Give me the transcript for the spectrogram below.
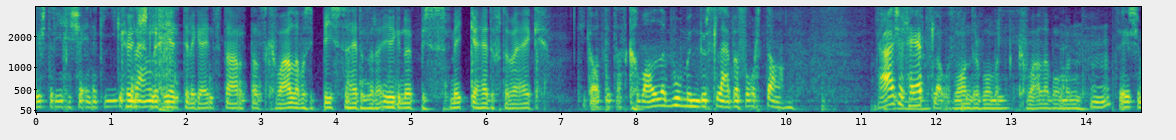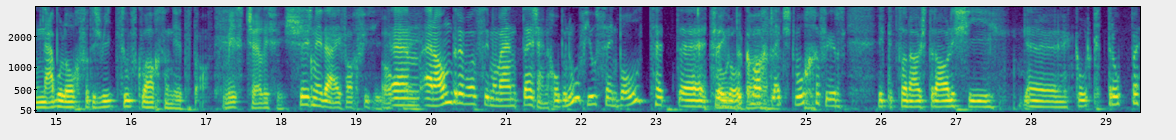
österreichischen Energiegetränk. Künstliche Intelligenz und als Qualle, wo sie gebissen hat und ihr irgendetwas mitgegeben hat auf dem Weg. Sie geht jetzt als Quallenwoman durchs Leben fortan. Ja, ist ein herzlos. Wonder Woman, Qualle Woman, Mhm. Zuerst im Nebelloch von der Schweiz aufgewachsen und jetzt das. Miss Jellyfish. Das ist nicht einfach für sie. Okay. Ähm, ein anderer, was im Moment, der ist eigentlich oben auf, Usain Bolt, hat äh, zwei Wunderbar. gemacht letzte Woche für so eine australische äh, Gurkentruppe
